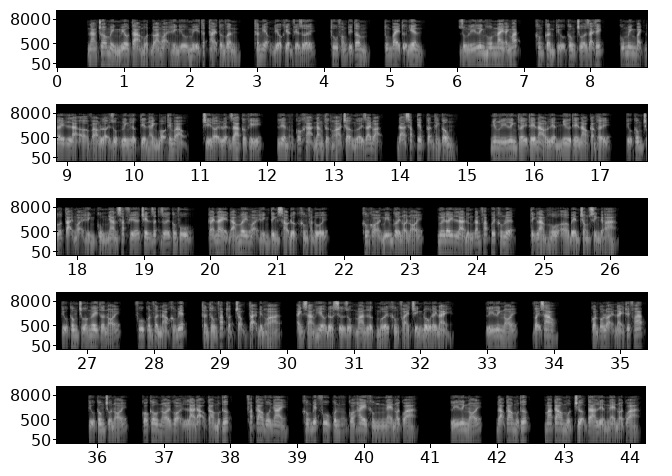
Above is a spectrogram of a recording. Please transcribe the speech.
Nàng cho mình miêu tả một đoá ngoại hình ưu mỹ thất thải tường vân, thân nhiệm điều khiển phía dưới, thu phóng tùy tâm, tung bay tự nhiên. Dùng lý linh hôm nay ánh mắt, không cần cựu công chúa giải thích, cũng minh bạch đây là ở vào lợi dụng linh lực tiến hành bỏ thêm vào, chỉ đợi luyện ra cơ khí, liền có khả năng thực hóa trở người giai đoạn, đã sắp tiếp cận thành công. Nhưng lý linh thấy thế nào liền như thế nào cảm thấy cựu công chúa tại ngoại hình cùng nhan sắc phía trên rất dưới công phu, cái này đám mây ngoại hình tinh xảo được không phản đối. Không khỏi mỉm cười nói nói, ngươi đây là đứng đắn pháp quyết không luyện, tịnh làm hồ ở bên trong sinh đẹp a cựu công chúa ngây thơ nói, phu quân phần nào không biết, thần thông pháp thuật trọng tại biến hóa, ánh sáng hiểu được sử dụng man lực mới không phải chính đồ đây này. Lý linh nói, vậy sao? Còn có loại này thuyết pháp? Cựu công chúa nói, có câu nói gọi là đạo cao một thước, pháp cao vô nhai, không biết phu quân có hay không nghe nói qua? Lý linh nói, đạo cao một thước, ma cao một trượng ta liền nghe nói qua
